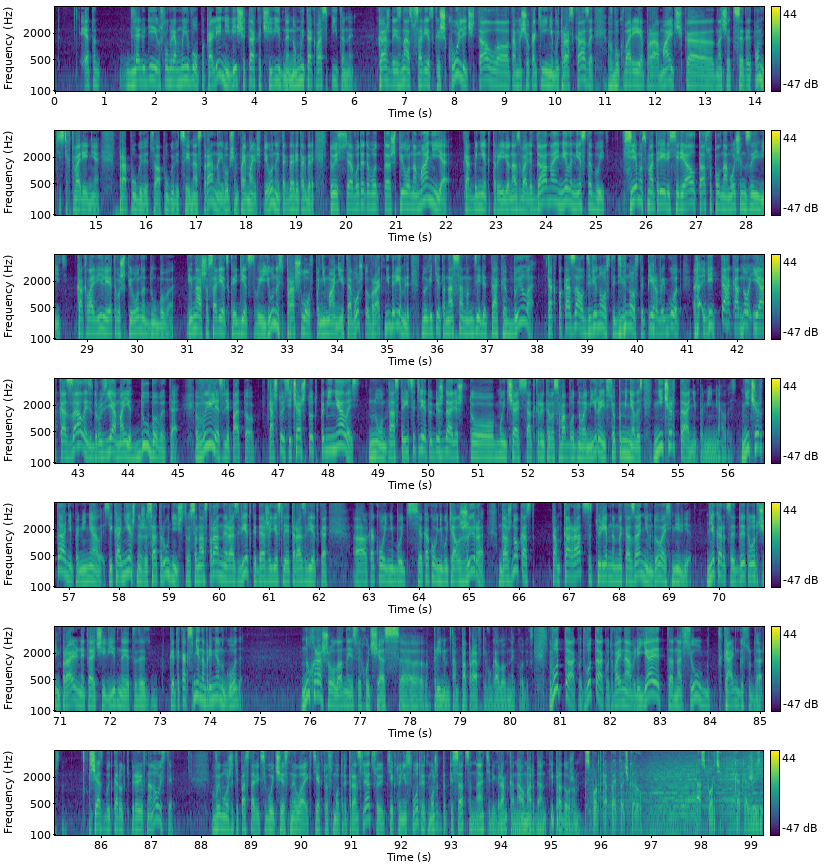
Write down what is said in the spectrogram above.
это для людей, условно говоря, моего поколения вещи так очевидны, но мы так воспитаны – Каждый из нас в советской школе читал э, там еще какие-нибудь рассказы в букваре про мальчика, значит, с этой, помните стихотворение про пуговицу, а пуговица иностранная, и, в общем, поймали шпиона и так далее, и так далее. То есть э, вот эта вот э, шпиономания, как бы некоторые ее назвали, да, она имела место быть. Все мы смотрели сериал «ТАСС уполномочен заявить», как ловили этого шпиона Дубова. И наше советское детство и юность прошло в понимании того, что враг не дремлет. Но ведь это на самом деле так и было. Как показал 90-91 год, ведь так оно и оказалось, друзья мои, Дубовы-то вылезли потом. А что, сейчас что-то поменялось? Ну, нас 30 лет убеждали, что мы часть открытого свободного мира, и все поменялось. Ни черта не поменялось. Ни черта не поменялось. И, конечно же, сотрудничество с иностранной разведкой, даже если это разведка э, какой-нибудь, какого-нибудь Алжира, должно там караться тюремным наказанием до 8 лет. Мне кажется, да, это очень правильно, это очевидно, это, это как смена времен года. Ну хорошо, ладно, если хоть сейчас э, примем там поправки в уголовный кодекс. Вот так вот, вот так вот война влияет на всю ткань государства. Сейчас будет короткий перерыв на новости. Вы можете поставить свой честный лайк. Те, кто смотрит трансляцию, те, кто не смотрит, может подписаться на телеграм-канал Мардан. И продолжим. Спорткп.ру О спорте, как о жизни.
